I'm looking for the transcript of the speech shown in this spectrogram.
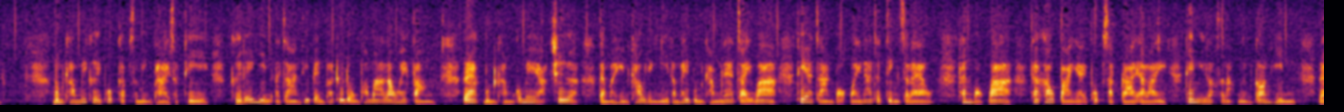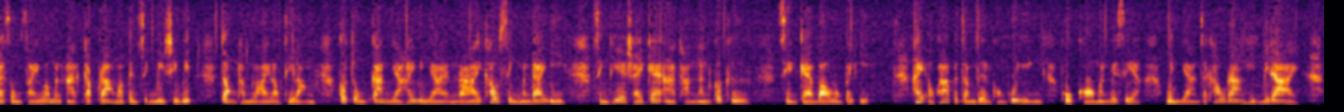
บุญคำไม่เคยพบกับสมิงพรายสักที เคยได้ยินอาจารย์ที่เป็นพระธุดงพม่าเล่าให้ฟัง แรกบุญคำก็ไม่อยากเชื่อ แต่มาเห็นเข้าอย่างนี้ทำให้บุญคำแน่ใจว่า ที่อาจารย์บอกไว้น่าจะจริงซะแล้ว ท่านบอกว่าถ้าเข้าป่าใหญ่พบสัตว์ร้ายอะไร ที่มีลักษณะเหมือนก้อนหิน และสงสัยว่ามันอาจกลับร่างมาเป็นสิ่งมีชีวิต จ้องทำลายเราทีหลัง ก็จงกั้นอย่าให้วิญญาณร้ายเข้าสิงมันได้อีก สิ่งที่จะใช้แก้อาถรรพ์นั้นก็คือ เสียงแกเบาลงไปอีก ให้เอาผ้าประจำเดือนของผู้หญิง ผูกคอมันไว้เสีย วิญญาณจะเข้าร่างหินไม่ได้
